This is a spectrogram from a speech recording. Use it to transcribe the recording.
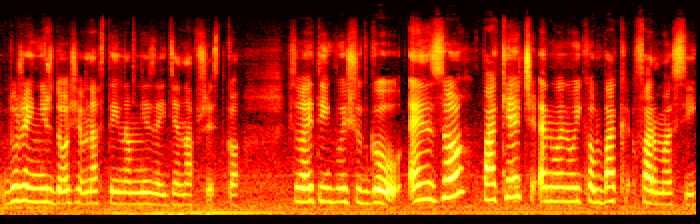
dłużej niż do 18 nam nie zejdzie na wszystko. So I think we should go Enzo package and when we come back pharmacy.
